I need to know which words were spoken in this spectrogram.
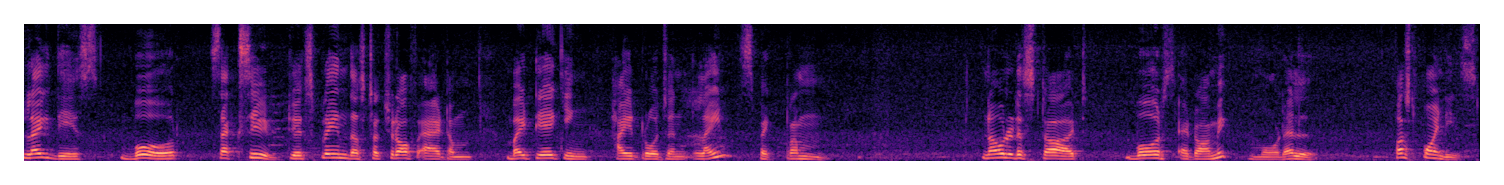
Like this, Bohr succeed to explain the structure of atom by taking hydrogen line spectrum. Now let us start Bohr's atomic model. First point is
